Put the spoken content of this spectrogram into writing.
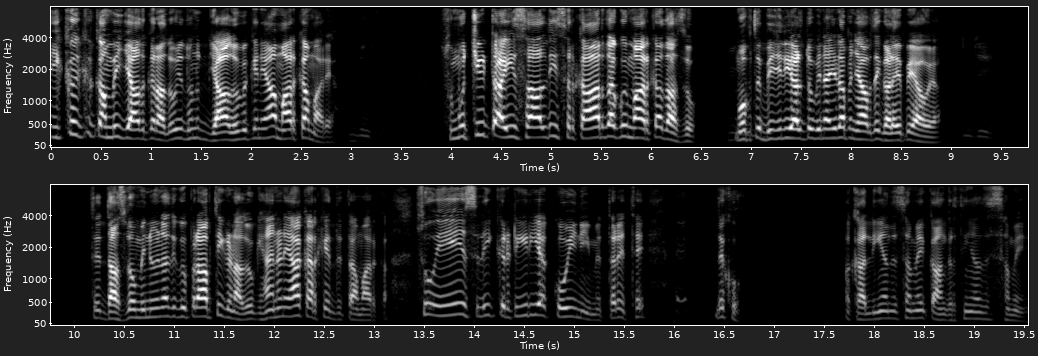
ਇੱਕ ਇੱਕ ਕੰਮ ਵੀ ਯਾਦ ਕਰਾ ਦਿਓ ਜੇ ਤੁਹਾਨੂੰ ਯਾਦ ਹੋਵੇ ਕਿ ਨੇ ਆਹ ਮਾਰਕਾ ਮਾਰਿਆ। ਬਿਲਕੁਲ। ਸਮੁੱਚੀ 2.5 ਸਾਲ ਦੀ ਸਰਕਾਰ ਦਾ ਕੋਈ ਮਾਰਕਾ ਦੱਸ ਦਿਓ। ਮੁਫਤ ਬਿਜਲੀ ਵਾਲ ਤੋਂ ਬਿਨਾਂ ਜਿਹੜਾ ਪੰਜਾਬ ਦੇ ਗਲੇ ਪਿਆ ਹੋਇਆ। ਜੀ। ਤੇ ਦੱਸ ਦਿਓ ਮੈਨੂੰ ਇਹਨਾਂ ਦੀ ਕੋਈ ਪ੍ਰਾਪਤੀ ਗਿਣਾ ਦਿਓ ਕਿ ਹਾਂ ਇਹਨਾਂ ਨੇ ਆਹ ਕਰਕੇ ਦਿੱਤਾ ਮਾਰਕਾ। ਸੋ ਇਸ ਲਈ ਕ੍ਰਾਈਟੇਰੀਆ ਕੋਈ ਨਹੀਂ ਮਿੱਤਰ ਇੱਥੇ। ਦੇਖੋ ਅਕਾਲੀਆਂ ਦੇ ਸਮੇਂ ਕਾਂਗਰਸੀਆਂ ਦੇ ਸਮੇਂ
